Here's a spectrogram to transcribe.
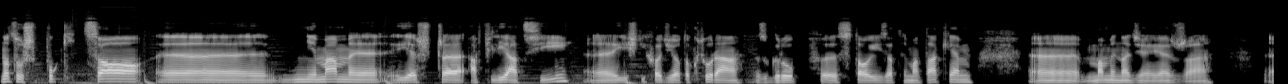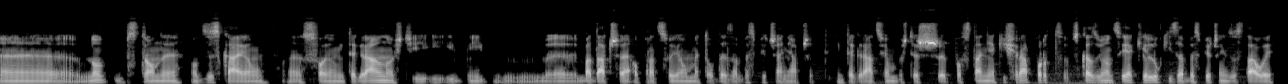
no cóż, póki co e, nie mamy jeszcze afiliacji, e, jeśli chodzi o to, która z grup e, stoi za tym atakiem. E, mamy nadzieję, że e, no, strony odzyskają e, swoją integralność i, i, i e, badacze opracują metodę zabezpieczenia przed integracją, bądź też powstanie jakiś raport wskazujący, jakie luki zabezpieczeń zostały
